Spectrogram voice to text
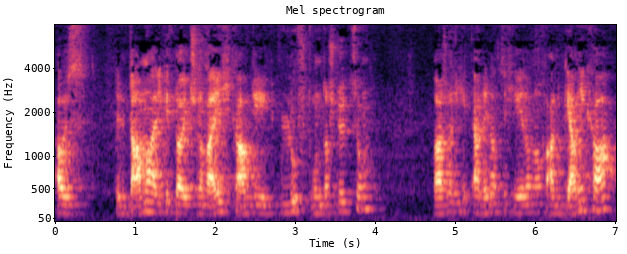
Aus dem damaligen Deutschen Reich kam die Luftunterstützung. Wahrscheinlich erinnert sich jeder noch an Guernica.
